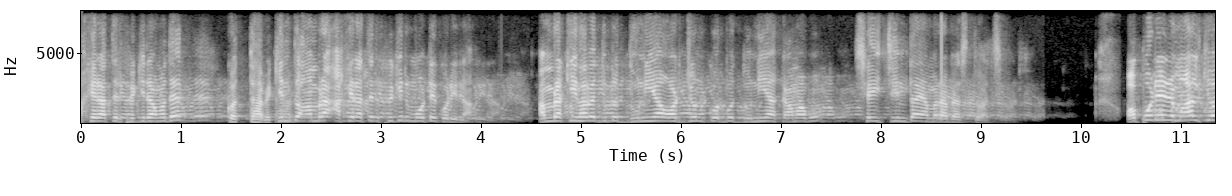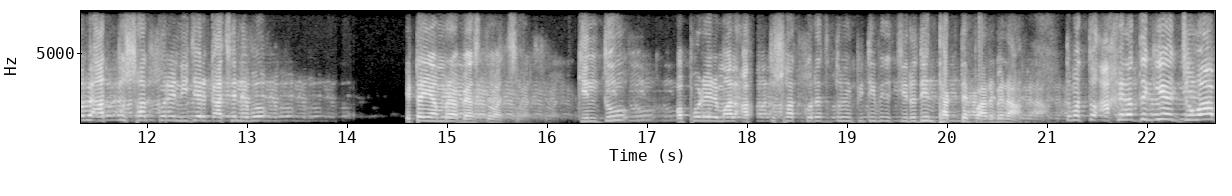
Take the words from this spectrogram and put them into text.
আখেরাতের ফিকির আমাদের করতে হবে। কিন্তু আমরা আখেরাতের ফিকির মোটে করি না। আমরা কীভাবে দুটো দুনিয়া অর্জন করব, দুনিয়া কামাবো, সেই চিন্তায় আমরা ব্যস্ত আছি। অপরের মাল কীভাবে আত্মসাৎ করে নিজের কাছে নেব, এটাই আমরা ব্যস্ত আছি। কিন্তু অপরের মাল আত্মসাৎ করে তো তুমি পৃথিবীতে চিরদিন থাকতে পারবে না। তোমার তো আখেরাতে গিয়ে জবাব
